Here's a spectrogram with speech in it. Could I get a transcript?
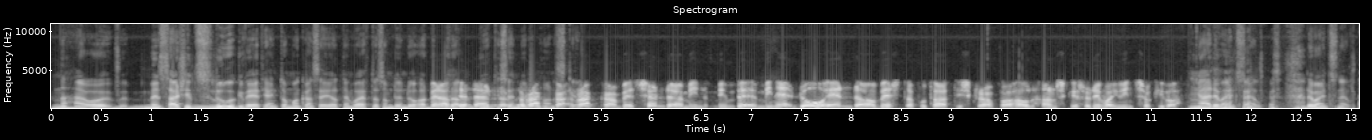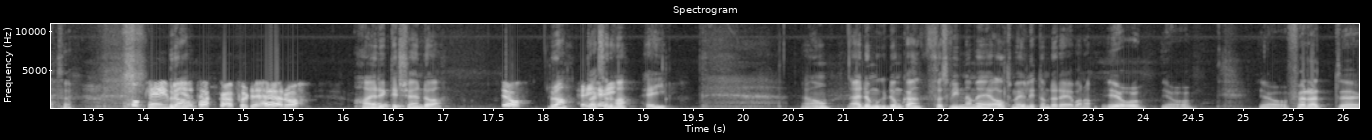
Nej, och, men särskilt slug vet jag inte om man kan säga att den var eftersom den då hade Men bara den där racka, handske. rackaren bet sönder min, min, min e- då enda och bästa potatisskraparhandske så det var ju inte så kiva. Nej, det var inte snällt. Det var inte snällt. Okej, Bra. men jag tackar för det här och Ha en riktigt skön dag. ja, Bra, Hej, tack ska du ha. Hej. Ja, nej, de, de kan försvinna med allt möjligt, de där rävarna. Jo, jo. jo. För att eh,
